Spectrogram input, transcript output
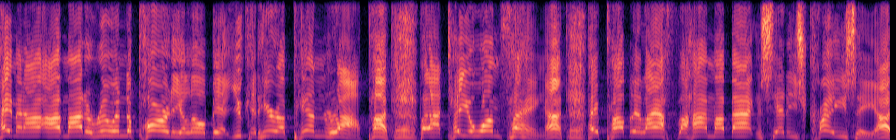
Amen. I, I might have ruined the party a little bit. You could hear a pin drop. But I tell you one thing, they probably laughed behind my back and said he's crazy. Uh,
